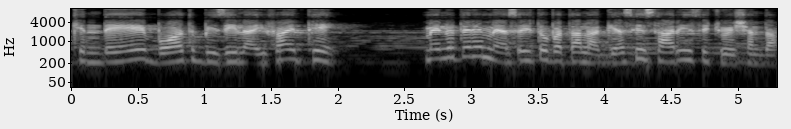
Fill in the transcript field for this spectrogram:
ਕਿੰਦੇ, ਬਹੁਤ ਬਿਜ਼ੀ ਲਾਈਫ ਆ ਇੱਥੇ। ਮੈਨੂੰ ਤੇਰੇ ਮੈਸੇਜ ਤੋਂ ਪਤਾ ਲੱਗ ਗਿਆ ਸੀ ਸਾਰੀ ਸਿਚੁਏਸ਼ਨ ਦਾ।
